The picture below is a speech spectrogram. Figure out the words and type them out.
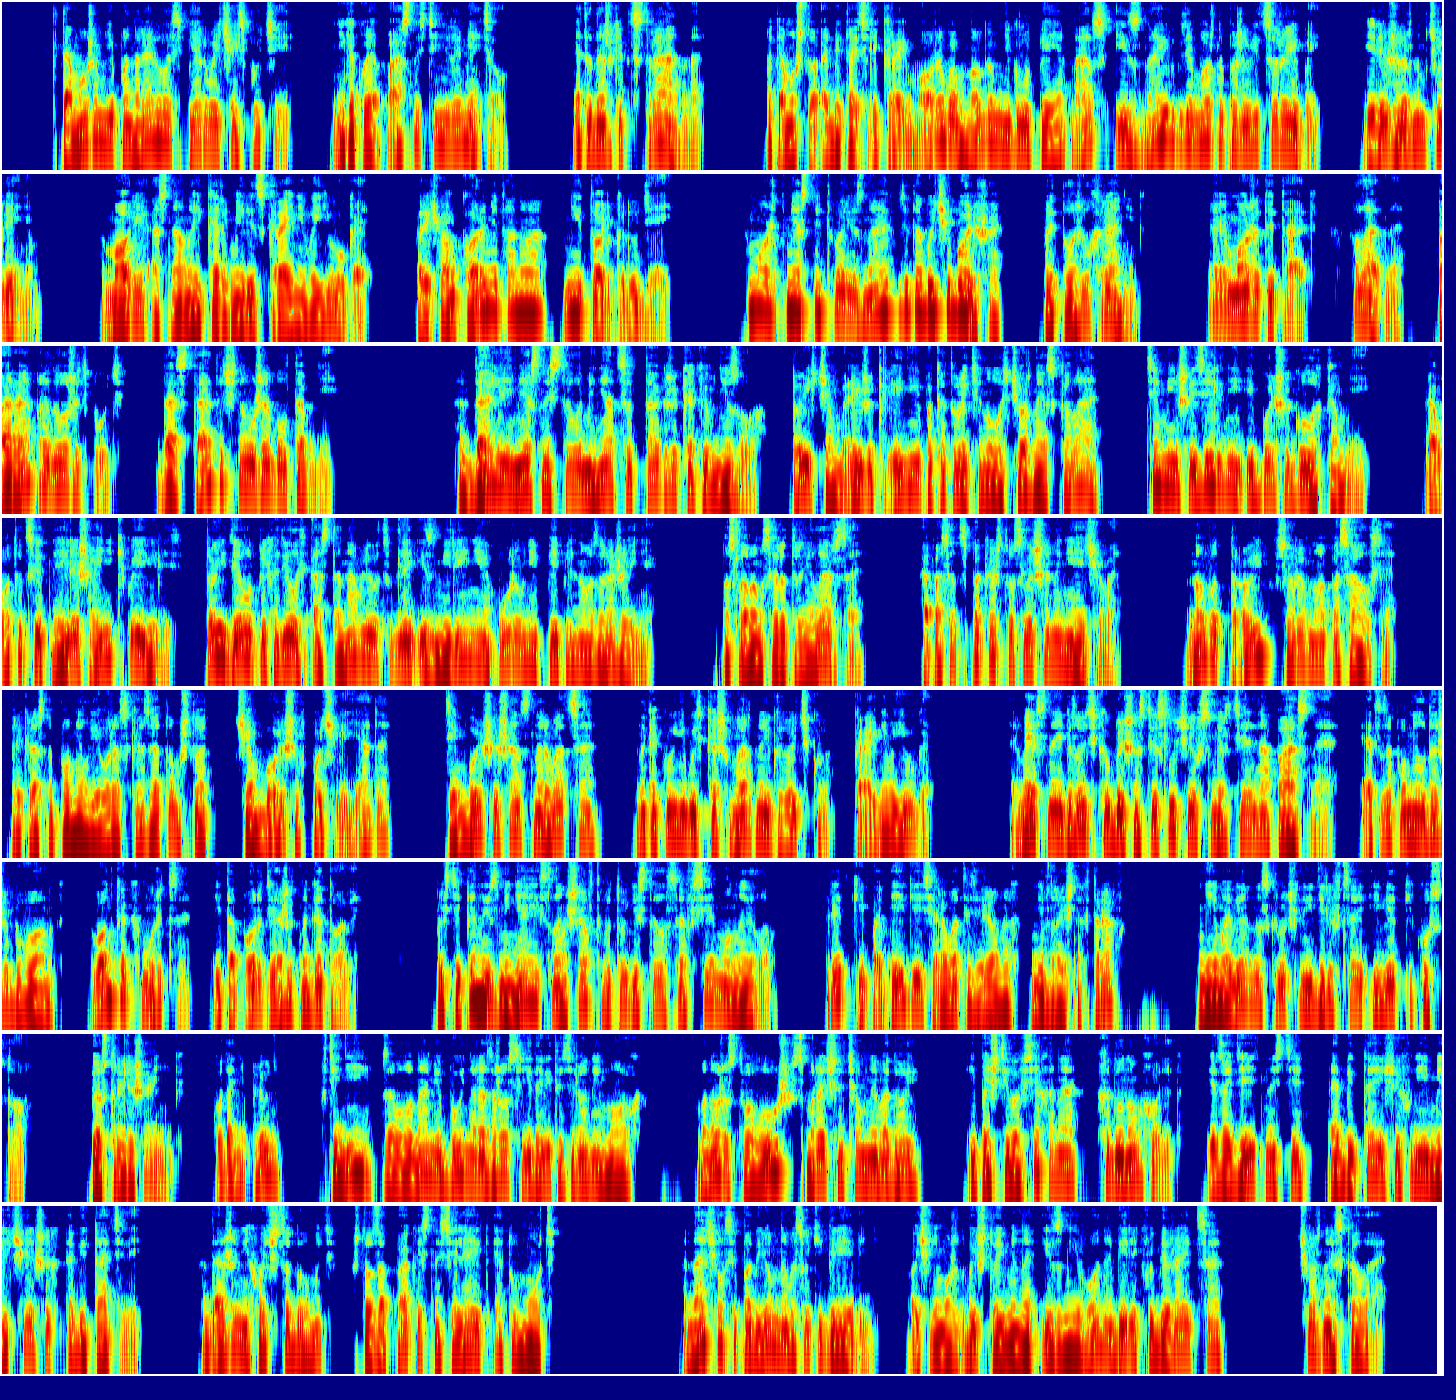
К тому же мне понравилась первая часть пути. Никакой опасности не заметил. Это даже как-то странно, потому что обитатели Краймора во многом не глупее нас и знают, где можно поживиться рыбой или жирным тюленем. Море – основной кормилец Крайнего Юга, причем кормит оно не только людей. «Может, местные твари знают, где добычи больше?» – предположил Храник. «Э, «Может и так. Ладно, пора продолжить путь. Достаточно уже болтовней. Далее местность стала меняться так же, как и внизу. То есть, чем ближе к линии, по которой тянулась черная скала, тем меньше зелени и больше голых камней. А вот и цветные лишайники появились. То и дело приходилось останавливаться для измерения уровня пепельного заражения. По словам сэра Тронилерса, опасаться пока что совершенно нечего. Но вот Трой все равно опасался. Прекрасно помнил его рассказы о том, что чем больше в почве яда, тем больше шанс нарваться на какую-нибудь кошмарную экзотику Крайнего Юга. Местная экзотика в большинстве случаев смертельно опасная. Это запомнил даже Бвонг. Вон как хмурится, и топор держит наготове. Постепенно изменяясь, ландшафт в итоге стал совсем унылым. Редкие побеги серовато-зеленых невзрачных трав, неимоверно скрученные деревца и ветки кустов, пестрый лишайник, куда ни плюнь, в тени за валунами буйно разросся ядовито-зеленый мох, множество луж с мрачно-темной водой, и почти во всех она ходуном ходит из-за деятельности обитающих в ней мельчайших обитателей. Даже не хочется думать, что за пакость населяет эту муть. Начался подъем на высокий гребень. Очень может быть, что именно из него на берег выбирается черная скала.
